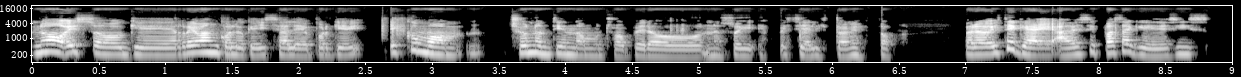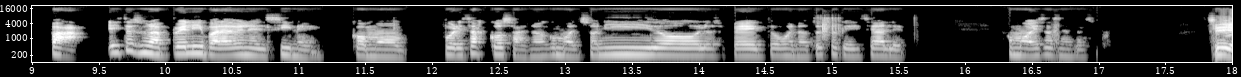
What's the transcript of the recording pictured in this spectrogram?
No, eso, que reban con lo que dice Ale, porque es como, yo no entiendo mucho, pero no soy especialista en esto. Pero viste que a veces pasa que decís, pa, esta es una peli para ver en el cine, como por esas cosas, ¿no? Como el sonido, los efectos, bueno, todo eso que dice Ale. Como esa sensación. Sí,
